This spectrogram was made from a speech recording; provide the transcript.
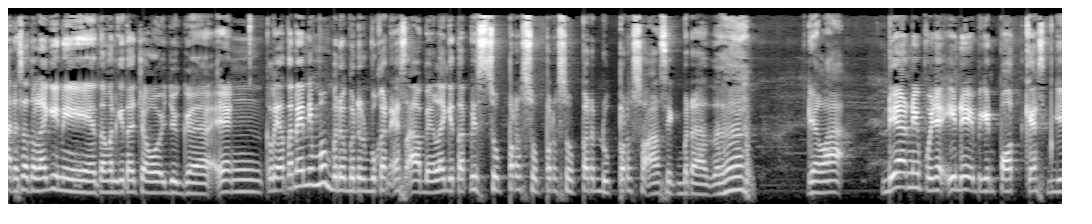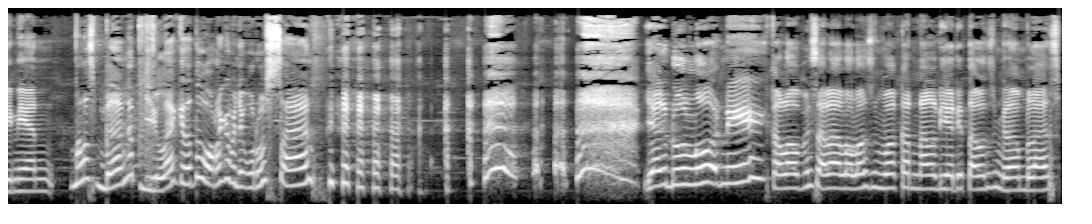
ada satu lagi nih teman kita cowok juga yang kelihatannya ini mah bener-bener bukan SAB lagi tapi super super super duper so asik berat. Uh, dia nih punya ide bikin podcast beginian males banget gila kita tuh orangnya banyak urusan yang dulu nih kalau misalnya lo semua kenal dia di tahun 1991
